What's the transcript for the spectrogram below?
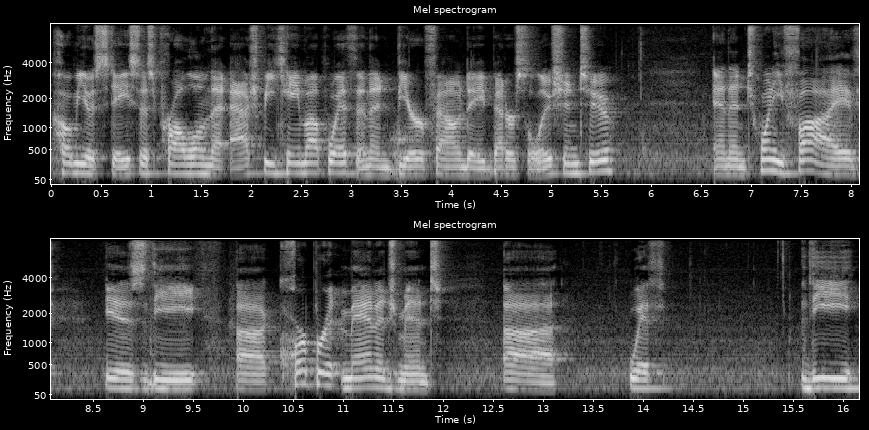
homeostasis problem that Ashby came up with, and then Beer found a better solution to. And then 25 is the uh, corporate management with the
